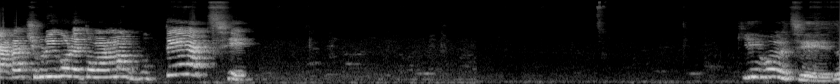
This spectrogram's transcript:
টাকা চুরি করে তোমার মা ঘুরতে যাচ্ছে? কি হয়েছে? তো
